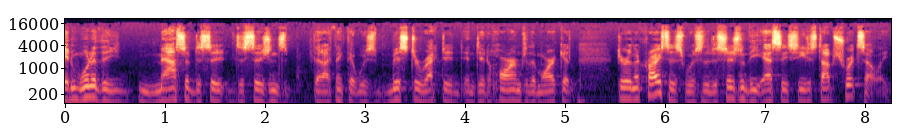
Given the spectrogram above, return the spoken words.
and one of the massive deci- decisions that I think that was misdirected and did harm to the market during the crisis was the decision of the SEC to stop short selling.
